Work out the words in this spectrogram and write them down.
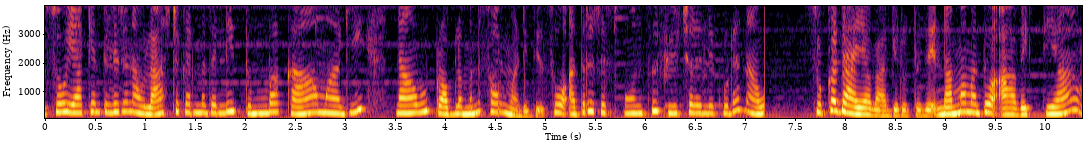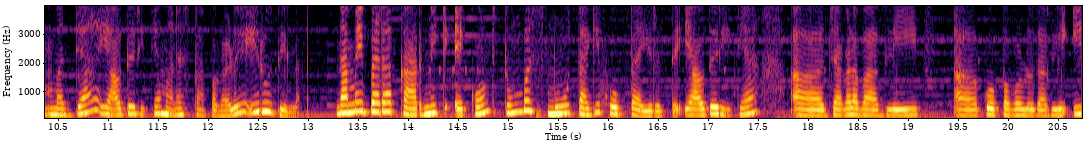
ಸೊ ಯಾಕೆಂತೇಳಿದರೆ ನಾವು ಲಾಸ್ಟ್ ಕರ್ಮದಲ್ಲಿ ತುಂಬ ಕಾಮಾಗಿ ನಾವು ಪ್ರಾಬ್ಲಮನ್ನು ಸಾಲ್ವ್ ಮಾಡಿದ್ವಿ. ಸೊ ಅದರ ರೆಸ್ಪಾನ್ಸ್ ಫ್ಯೂಚರಲ್ಲಿ ಕೂಡ ನಾವು ಸುಖದಾಯವಾಗಿರುತ್ತದೆ. ನಮ್ಮ ಮತ್ತು ಆ ವ್ಯಕ್ತಿಯ ಮಧ್ಯ ಯಾವುದೇ ರೀತಿಯ ಮನಸ್ತಾಪಗಳು ಇರುವುದಿಲ್ಲ. ನಮ್ಮಿಬ್ಬರ ಕಾರ್ಮಿಕ್ ಅಕೌಂಟ್ ತುಂಬ ಸ್ಮೂತಾಗಿ ಹೋಗ್ತಾ ಇರುತ್ತೆ. ಯಾವುದೇ ರೀತಿಯ ಜಗಳವಾಗಲಿ ಕೋಪಗೊಳ್ಳುವುದಾಗಲಿ ಇ-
